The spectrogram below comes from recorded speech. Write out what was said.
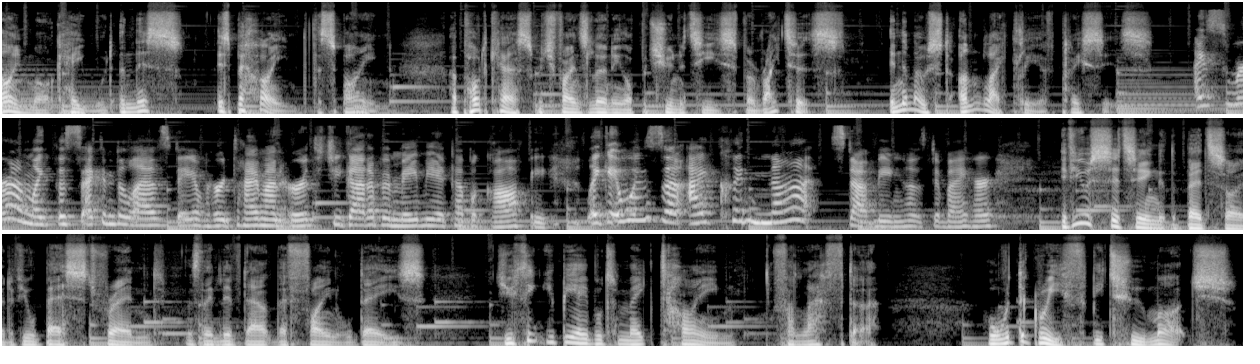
I'm Mark Haywood, and this is Behind the Spine, a podcast which finds learning opportunities for writers in the most unlikely of places. I swear on like the second to last day of her time on earth, she got up and made me a cup of coffee. Like it was, uh, I could not stop being hosted by her. If you were sitting at the bedside of your best friend as they lived out their final days, do you think you'd be able to make time for laughter? Or would the grief be too much?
